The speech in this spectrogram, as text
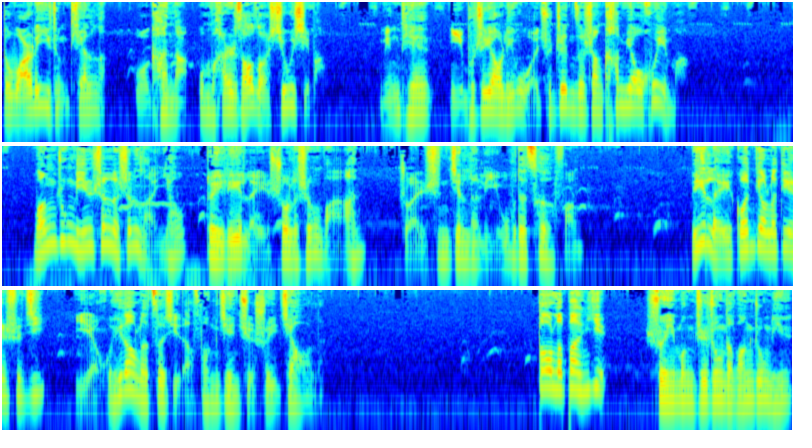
都玩了一整天了，我看呐，我们还是早早休息吧。明天你不是要领我去镇子上看庙会吗？王忠林伸了伸懒腰，对李磊说了声晚安，转身进了里屋的侧房。李磊关掉了电视机，也回到了自己的房间去睡觉了。到了半夜。睡梦之中的王忠林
